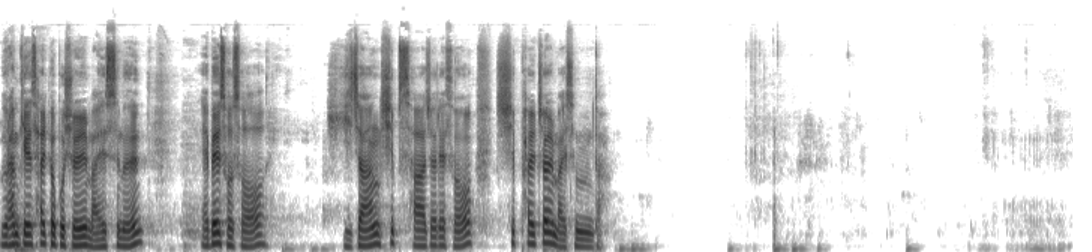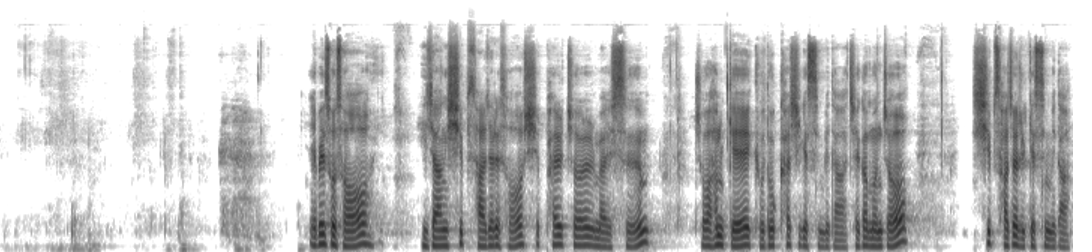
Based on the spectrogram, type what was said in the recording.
오늘 함께 살펴보실 말씀은 에베소서 2장 14절에서 18절 말씀입니다. 에베소서 2장 14절에서 18절 말씀 저와 함께 교독하시겠습니다. 제가 먼저 14절 읽겠습니다.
